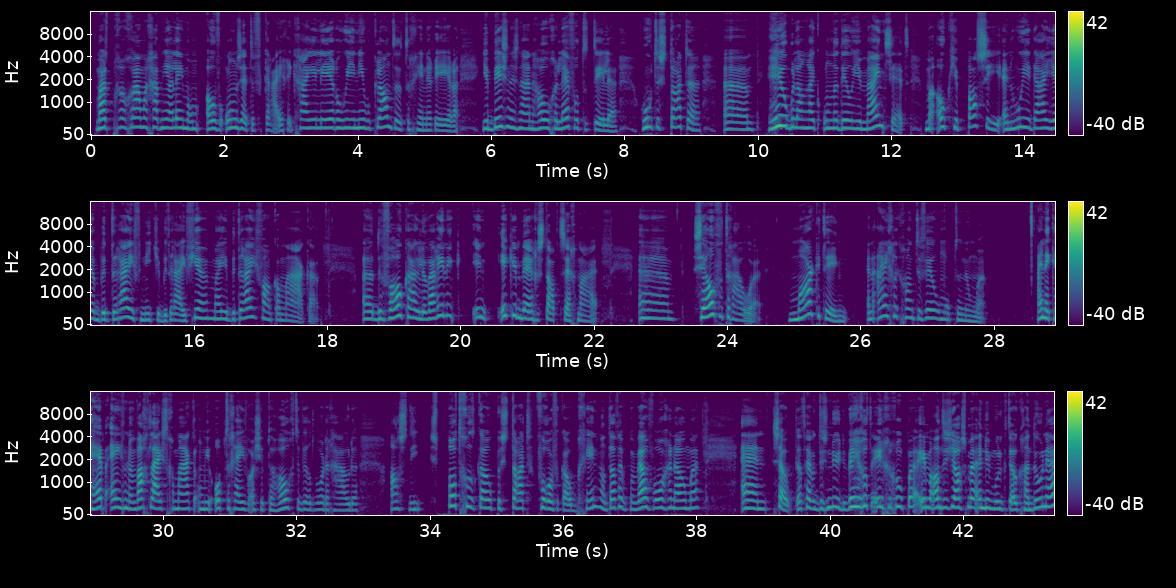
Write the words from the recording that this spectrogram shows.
Maar het programma gaat niet alleen maar om over omzet te verkrijgen. Ik ga je leren hoe je nieuwe klanten te genereren. Je business naar een hoger level te tillen. Hoe te starten. Uh, heel belangrijk onderdeel je mindset. Maar ook je passie. En hoe je daar je bedrijf, niet je bedrijfje, maar je bedrijf van kan maken. uh, de valkuilen waarin ik in, ik in ben gestapt, zeg maar. Uh, zelfvertrouwen, marketing en eigenlijk gewoon te veel om op te noemen. En ik heb even een wachtlijst gemaakt om je op te geven als je op de hoogte wilt worden gehouden. Als die spotgoedkope start voorverkoop begint. Want dat heb ik me wel voorgenomen. En zo, dat heb ik dus nu de wereld ingeroepen in mijn enthousiasme. En nu moet ik het ook gaan doen, hè.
